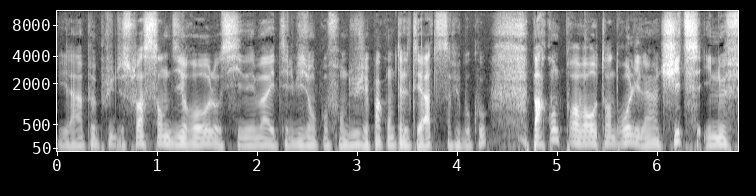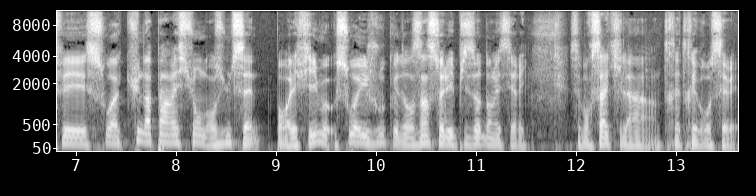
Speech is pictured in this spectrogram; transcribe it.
Il a un peu plus de 70 rôles au cinéma et télévision confondus. J'ai pas compté le théâtre, ça fait beaucoup. Par contre, pour avoir autant de rôles, il a un cheat. Il ne fait soit qu'une apparition dans une scène pour les films, soit il joue que dans un seul épisode dans les séries. C'est pour ça qu'il un très très gros CV.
